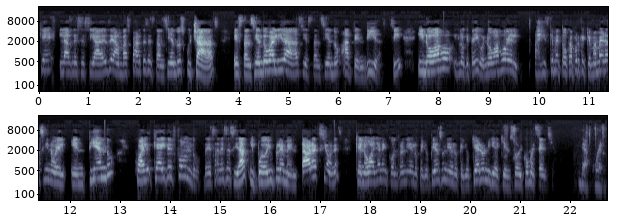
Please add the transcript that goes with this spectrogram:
que las necesidades de ambas partes están siendo escuchadas, están siendo validadas y están siendo atendidas, ¿sí? Y no bajo, lo que te digo, no bajo el, ay, es que me toca porque qué mamera, sino el entiendo cuál, qué hay de fondo de esa necesidad y puedo implementar acciones que no vayan en contra ni de lo que yo pienso, ni de lo que yo quiero, ni de quién soy como esencia. De acuerdo.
